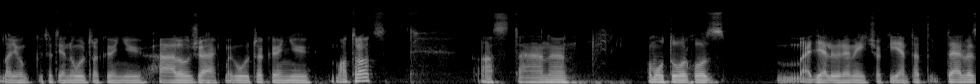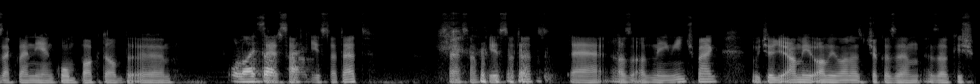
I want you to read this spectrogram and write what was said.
nagyon tehát ilyen ultra könnyű hálózsák, meg ultra könnyű matrac. Aztán a motorhoz egyelőre még csak ilyen, tehát tervezek venni ilyen kompaktabb szerszámkészletet. szerszámkészletet, de az, az még nincs meg, úgyhogy ami, ami van, az csak az a, ez a kis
